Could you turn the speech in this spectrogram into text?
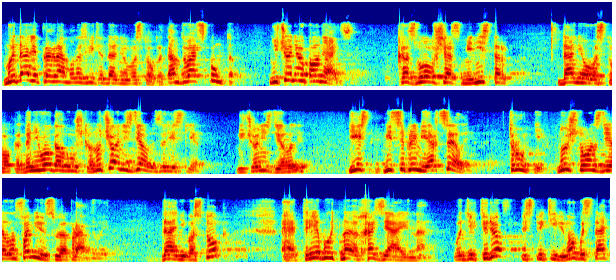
Мы дали программу развития Дальнего Востока. Там 20 пунктов. Ничего не выполняется. Козлов сейчас министр Дальнего Востока. До него Галушка. Ну что они сделали за 10 лет? Ничего не сделали. Есть вице-премьер целый, Трутник. Ну и что он сделал? Он фамилию свою оправдывает. Дальний Восток э, требует на хозяина. Вот Дегтярев в перспективе мог бы стать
